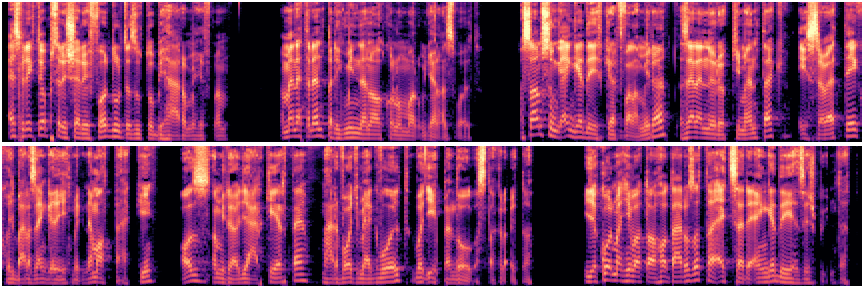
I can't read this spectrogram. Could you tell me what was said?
Ez pedig többször is előfordult az utóbbi három évben. A menetrend pedig minden alkalommal ugyanaz volt. A Samsung engedélyt kért valamire, az ellenőrök kimentek, észrevették, hogy bár az engedélyt még nem adták ki, az, amire a gyár kérte, már vagy megvolt, vagy éppen dolgoztak rajta. Így a kormányhivatal határozata egyszerre engedélyez és büntet.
